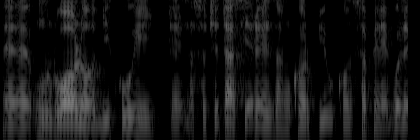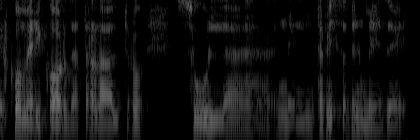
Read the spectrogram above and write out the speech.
eh, un ruolo di cui eh, la società si è resa ancora più consapevole, come ricorda tra l'altro sul, eh, nell'intervista del mese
